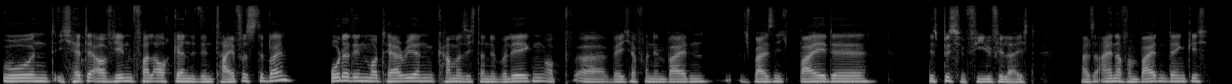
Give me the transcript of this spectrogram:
Und ich hätte auf jeden Fall auch gerne den Typhus dabei. Oder den Mortarian kann man sich dann überlegen, ob äh, welcher von den beiden. Ich weiß nicht, beide ist ein bisschen viel vielleicht. Also einer von beiden, denke ich.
